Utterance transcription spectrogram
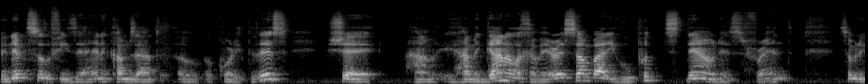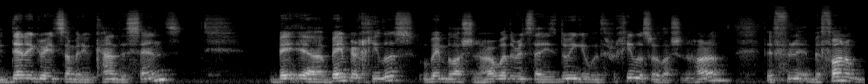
And it comes out according to this, somebody who puts down his friend, somebody who denigrates, somebody who condescends, uh, Uh, ben berchilus uben b'lashon hara, whether it's that he's doing it with rechilus or lashon hara, b'fanov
